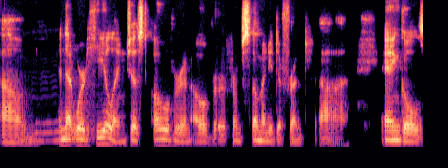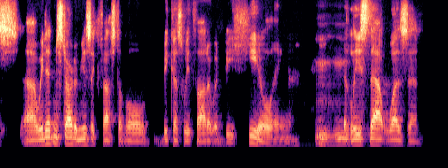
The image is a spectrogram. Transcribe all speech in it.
Um, and that word healing just over and over from so many different uh, angles. Uh, we didn't start a music festival because we thought it would be healing. Mhm. At least that wasn't,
